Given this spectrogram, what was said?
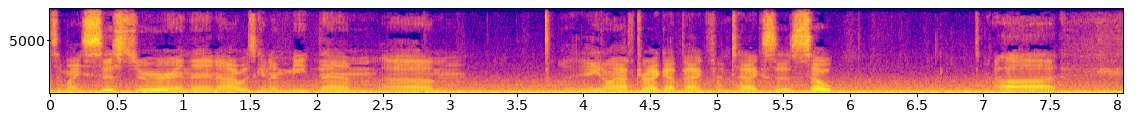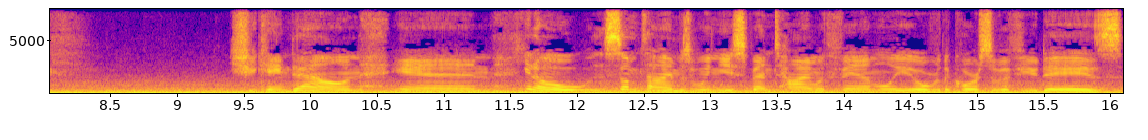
to my sister, and then I was going to meet them, um, you know, after I got back from Texas. So uh, she came down, and you know, sometimes when you spend time with family over the course of a few days,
